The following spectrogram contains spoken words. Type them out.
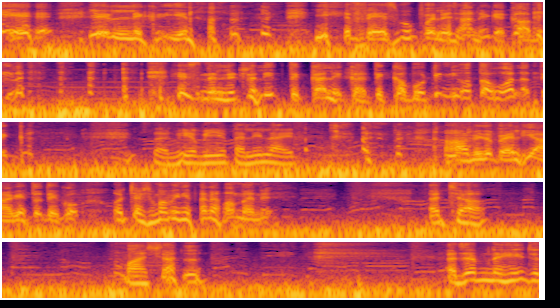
ये ये लिख ये ना ये फेसबुक पे ले जाने के काबिल है। इसने लिटरली तिक्का लिखा तिक्का बोटी नहीं होता वो वाला तिक्का। सर भी अभी ये पहली लाइन हाँ अभी तो पहली आ गए तो देखो और चश्मा भी नहीं पहना हुआ मैंने। अच्छा माशाल्लाह। अजब नहीं जो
